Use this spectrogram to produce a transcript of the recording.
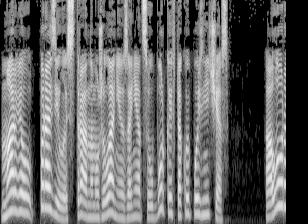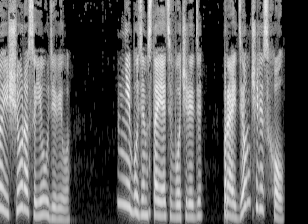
Марвел поразилась странному желанию заняться уборкой в такой поздний час, а Лора еще раз ее удивила. «Не будем стоять в очереди. Пройдем через холл».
